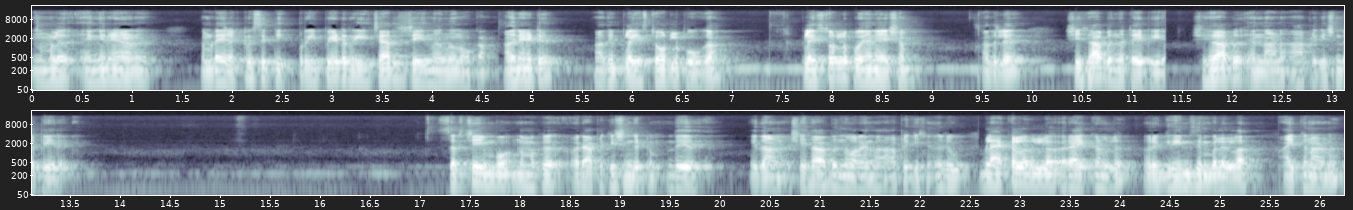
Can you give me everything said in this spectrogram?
നമ്മൾ എങ്ങനെയാണ് നമ്മുടെ ഇലക്ട്രിസിറ്റി പ്രീപെയ്ഡ് റീചാർജ് ചെയ്യുന്നതെന്ന് നോക്കാം. അതിനായിട്ട് ആദ്യം പ്ലേ സ്റ്റോറിൽ പോവുക. പ്ലേ സ്റ്റോറിൽ പോയതിനു ശേഷം അതിൽ ഷിഹാബ് എന്ന് ടൈപ്പ് ചെയ്യുക. ഷിഹാബ് എന്നാണ് ആപ്ലിക്കേഷന്റെ പേര്. സെർച്ച് ചെയ്യുമ്പോൾ നമുക്ക് ഒരു ആപ്ലിക്കേഷൻ കിട്ടും. ഇത് ഇതാണ് ഷിഹാബ് എന്ന് പറയുന്ന ആപ്ലിക്കേഷൻ ഒരു ബ്ലാക്ക് കളറിലുള്ള ഒരു ഐക്കണിൽ ഒരു ഗ്രീൻ സിമ്പിളുള്ള ഐക്കണാണ്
